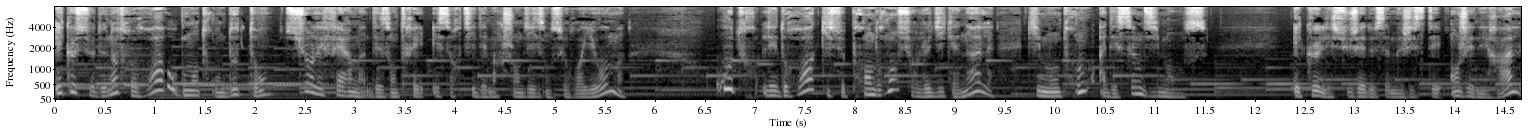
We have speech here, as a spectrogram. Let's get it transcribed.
et que ceux de notre roi augmenteront d'autant sur les fermes des entrées et sorties des marchandises en ce royaume, outre les droits qui se prendront sur le dit canal, qui monteront à des sommes immenses, et que les sujets de Sa Majesté en général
